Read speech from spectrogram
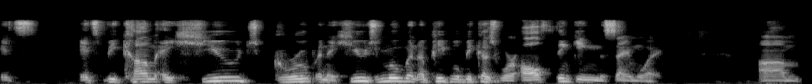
it's it's become a huge group and a huge movement of people because we're all thinking the same way. Um,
